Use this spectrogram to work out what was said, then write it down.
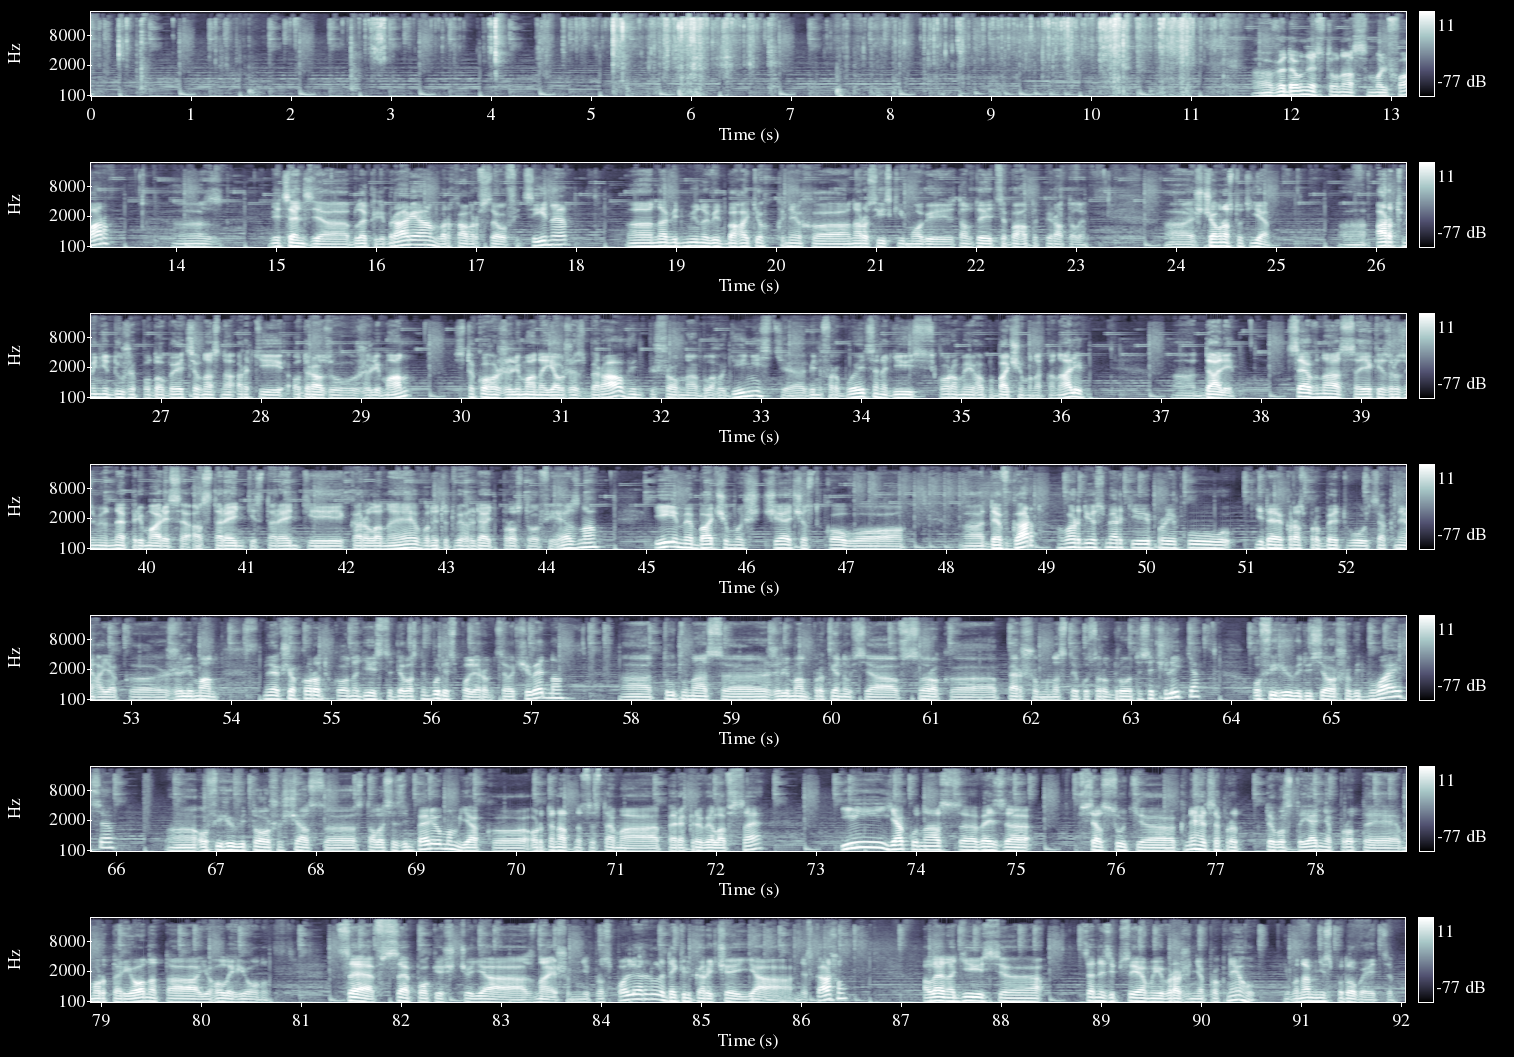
Видавництво у нас Мольфар. Е, Ліцензія Black Librarian, Warhammer все офіційне. Е, На відміну від багатьох книг е, на російській мові, там, здається, багато піратили. Що в нас тут є? Арт мені дуже подобається. У нас на арті одразу желіман. З такого желімана я вже збирав, він пішов на благодійність, він фарбується. Надіюсь, скоро ми його побачимо на каналі. Далі. Це в нас, як я зрозумів, не примаріси, а старенькі-старенькі карлани. Вони тут виглядають просто офігезно. І ми бачимо ще частково е, Девгард Гвардію смерті, про яку йде якраз про битву ця книга як е, Желіман. Ну, якщо коротко, надіюсь, це для вас не буде спойлером, це очевидно. Е, Тут у нас Желіман прокинувся в 41-му на стику 42-го тисячоліття. Офігів від усього, що відбувається. Е, Офігів від того, що зараз сталося з Імперіумом, як е, ординатна система перекривила все. І як у нас е, весь е, вся суть е, книги це противостояння проти Мортаріона та його легіону. Це все поки що я знаю, що мені проспойлерили. Декілька речей я не скажу. Але надіюсь, е, це не зіпсує мої враження про книгу, і вона мені сподобається.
